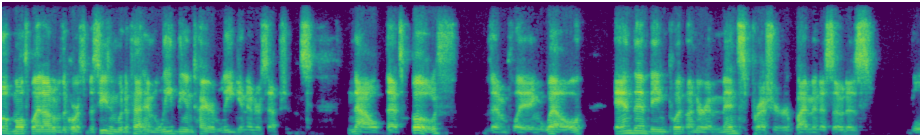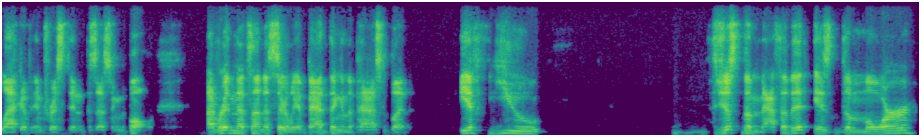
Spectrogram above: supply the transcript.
uh, multiplied out over the course of the season would have had him lead the entire league in interceptions. Now, that's both them playing well and them being put under immense pressure by Minnesota's lack of interest in possessing the ball. I've written that's not necessarily a bad thing in the past, but if you just the math of it is the more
